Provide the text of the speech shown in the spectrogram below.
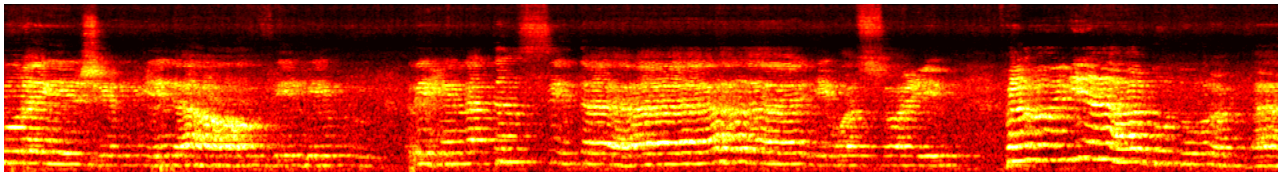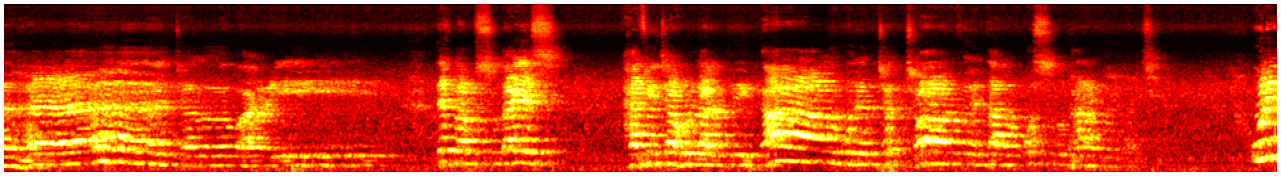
قريش إلافهم رحلة السداء والصعيد فليعبدوا رب هذا الوعيد দেখলাম সুদাইস হাফিজাহুল্লাহ দুই গান করে ঝরঝর করে তার অশ্রু ধারা করে উনি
